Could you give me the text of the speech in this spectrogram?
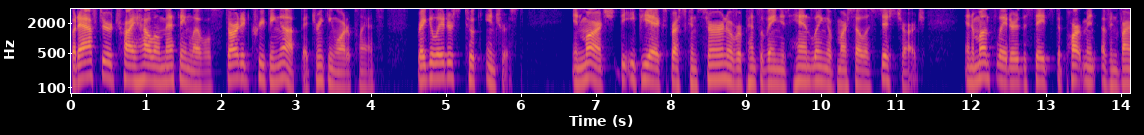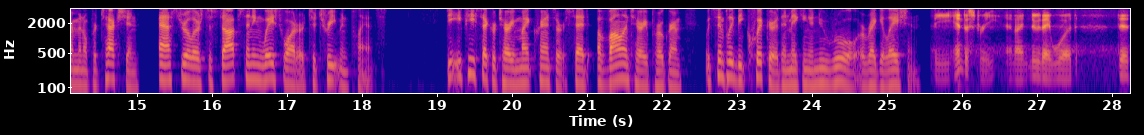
But after trihalomethane levels started creeping up at drinking water plants, regulators took interest. In March, the EPA expressed concern over Pennsylvania's handling of Marcellus discharge, and a month later, the state's Department of Environmental Protection asked drillers to stop sending wastewater to treatment plants. DEP Secretary Mike Krancer said a voluntary program would simply be quicker than making a new rule or regulation. The industry, and I knew they would, did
